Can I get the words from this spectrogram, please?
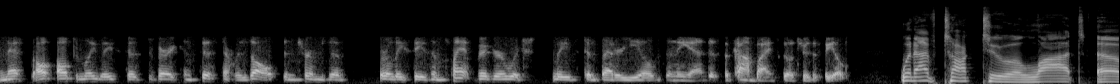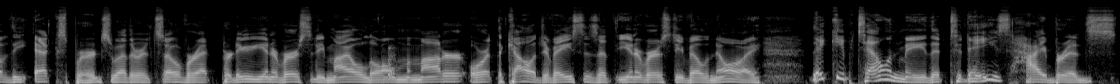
And that ultimately leads to very consistent results in terms of early season plant vigor, which leads to better yields in the end as the combines go through the field. When I've talked to a lot of the experts, whether it's over at Purdue University, my old alma mater, or at the College of Aces at the University of Illinois, they keep telling me that today's hybrids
